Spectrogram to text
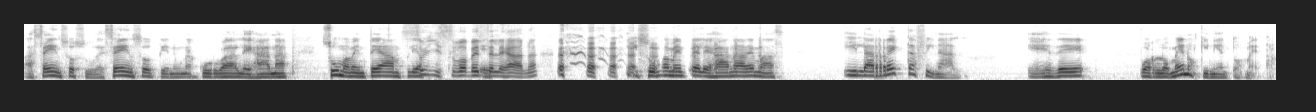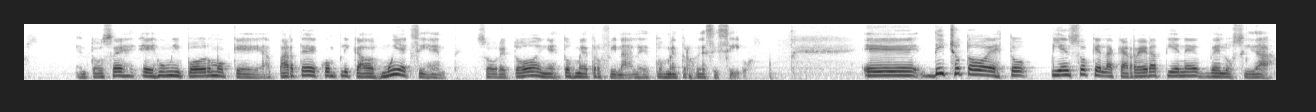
ascenso, su descenso, tiene una curva lejana sumamente amplia. Y sumamente eh, lejana. Y sumamente lejana además. Y la recta final, es de por lo menos 500 metros. Entonces es un hipódromo que aparte de complicado es muy exigente, sobre todo en estos metros finales, estos metros decisivos. Eh, dicho todo esto, pienso que la carrera tiene velocidad.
